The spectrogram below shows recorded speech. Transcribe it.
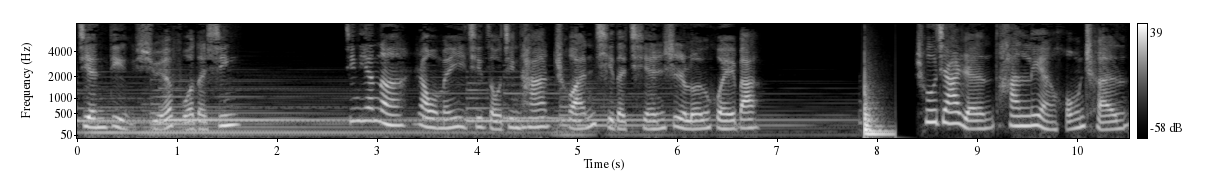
坚定学佛的心。今天呢，让我们一起走进他传奇的前世轮回吧。出家人贪恋红尘。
